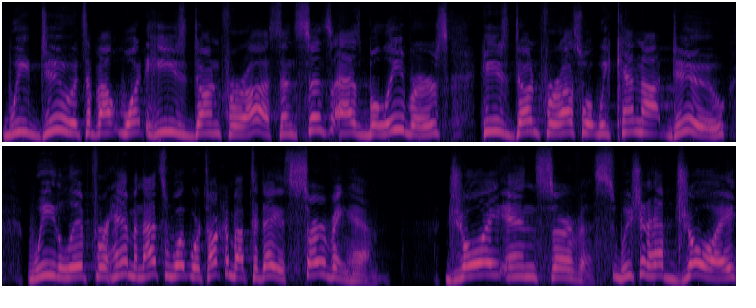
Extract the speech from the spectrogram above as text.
we do, it's about what He's done for us. And since as believers, He's done for us what we cannot do, we live for Him. And that's what we're talking about today is serving Him. Joy in service. We should have joy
